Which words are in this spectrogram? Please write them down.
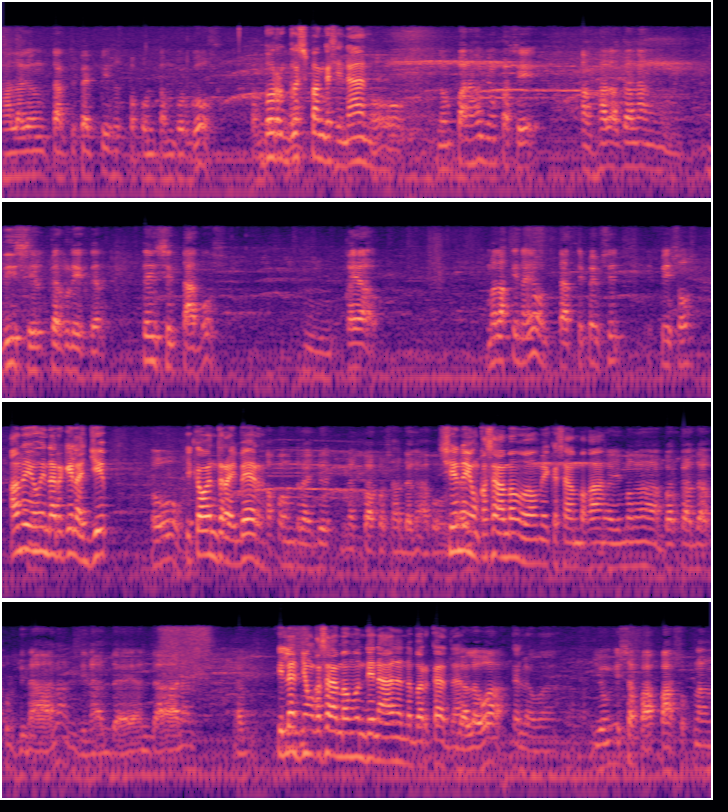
Sa halagang 35 pesos papuntang Burgos. Pangasinan. Burgos, Pangasinan. Oo. Nung panahon yung kasi, ang halaga ng diesel per liter, 10 centavos. Hmm. Kaya, malaki na yon 35 cent- pesos. Ano yung inarkila? Jeep? Oo. Ikaw ang driver. Ako ang driver, nagpapasada nga ako. Sino yung kasama mo? May kasama ka? May mga barkada ako dinaanan, dinadayan daanan. Nag, Ilan yung kasama mong dinaanan na barkada? Dalawa. Dalawa. Yung isa papasok ng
